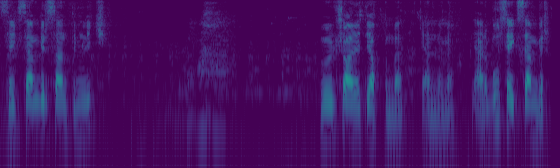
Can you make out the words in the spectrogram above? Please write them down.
81 santimlik ölçü aleti yaptım ben kendime. Yani bu 81.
